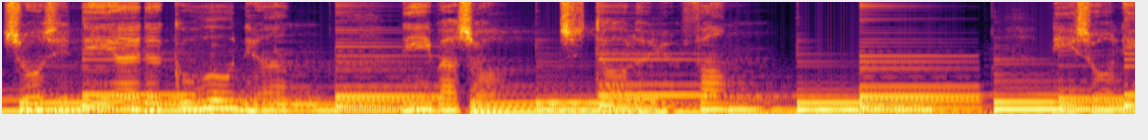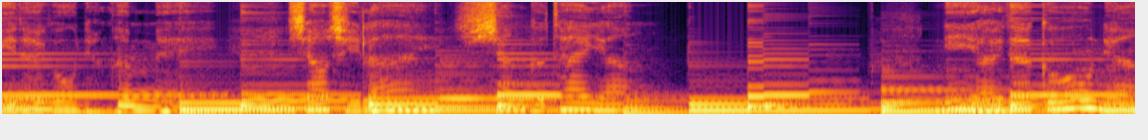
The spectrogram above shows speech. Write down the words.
说起你爱的姑娘，你把手指到了远方。你说你的姑娘很美，笑起来像个太阳。你爱的姑娘，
